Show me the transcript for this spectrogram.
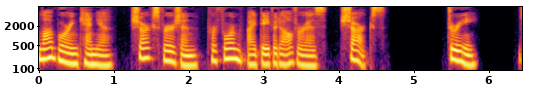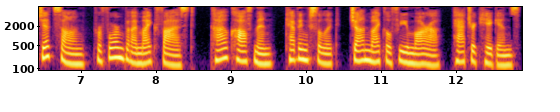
La Borinqueña, Sharks version, performed by David Alvarez, Sharks. 3. Jet Song, performed by Mike Faist, Kyle Coffman, Kevin Csolak, John Michael Fiumara, Patrick Higgins,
